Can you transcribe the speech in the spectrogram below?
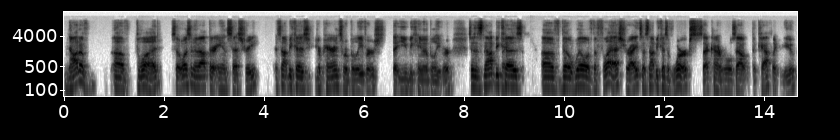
not of, of blood, so it wasn't about their ancestry. It's not because your parents were believers that you became a believer. Says it's not because right. of the will of the flesh, right? So it's not because of works. So that kind of rules out the Catholic view.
